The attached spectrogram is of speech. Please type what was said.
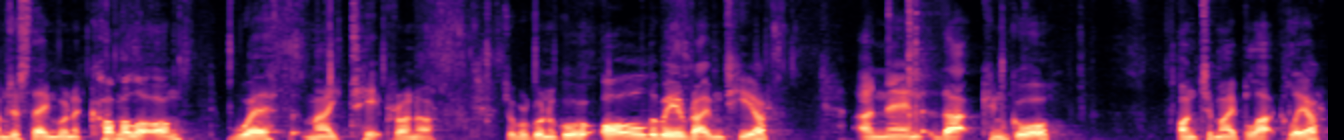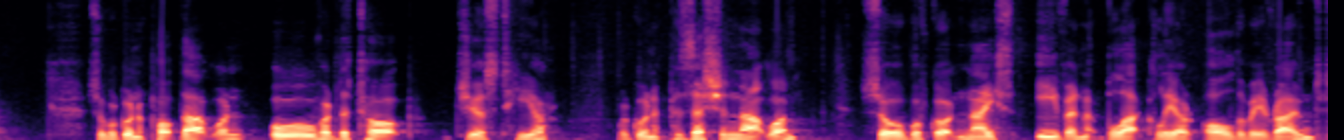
I'm just then going to come along with my tape runner. So we're going to go all the way around here, and then that can go onto my black layer. So we're going to pop that one over the top just here. We're going to position that one so we've got nice even black layer all the way around.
